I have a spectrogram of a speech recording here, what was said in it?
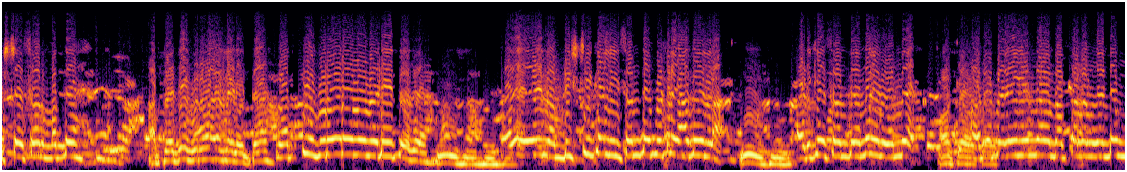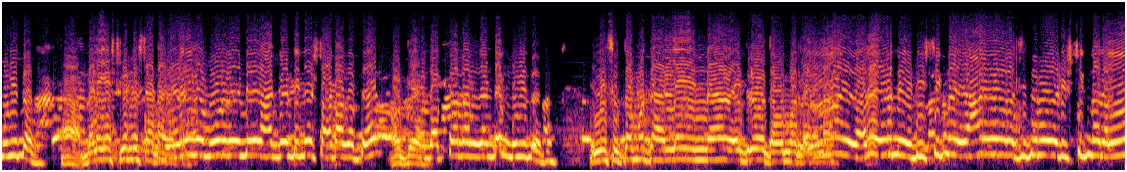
ಅಷ್ಟೇ ಸರ್ ಮತ್ತೆ? ಪ್ರತಿ ಗುರುವಾರ ನಡೆಯುತ್ತಾ? ಪ್ರತಿ ಗುರುವಾರನೂ ನಡೆಯುತ್ತದೆ. ಅದೇ ಹೇಳಿ ನಮ್ ಡಿಸ್ಟಿಕ್ ಅಲ್ಲಿ ಈ ಸಂತೆ ಬಿಟ್ರೆ ಯಾವ್ದು ಇಲ್ಲ. ಅಡಿಕೆ ಸಂತೆ ಅಂದ್ರೆ ಇದು ಒಂದೇ. ಅದು ಬೆಳಿಗ್ಗೆಯಿಂದ ಒಂದ್ ಹತ್ತು ಹನ್ನೊಂದು ಗಂಟೆ ಮುಗಿತದೆ. ಬೆಳಿಗ್ಗೆ ಎಷ್ಟು ಗಂಟೆ ಸ್ಟಾರ್ಟ್ ಆಗುತ್ತೆ? ಬೆಳಿಗ್ಗೆ ಮೂರು ಗಂಟೆ ನಾಲ್ಕು ಗಂಟೆಯಿಂದ ಸ್ಟಾರ್ಟ್ ಆಗುತ್ತೆ. ಒಂದ್ ಹತ್ತು ಹನ್ನೊಂದು ಗಂಟೆಗೆ ಮುಗಿತದೆ. ಇಲ್ಲಿ ಸುತ್ತಮುತ್ತ ಹಳ್ಳಿಯಿಂದ ರೈತರು ತಗೊಂಡ್ಬರ್ತಾರೆ. ಅದೇ ಹೇಳ್ತೀನಿ ಡಿಸ್ಟಿಕ್ನ ಯಾವ ಚಿತ್ರದುರ್ಗ ಡಿಸ್ಟಿಕ್ನ ಎಲ್ಲ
